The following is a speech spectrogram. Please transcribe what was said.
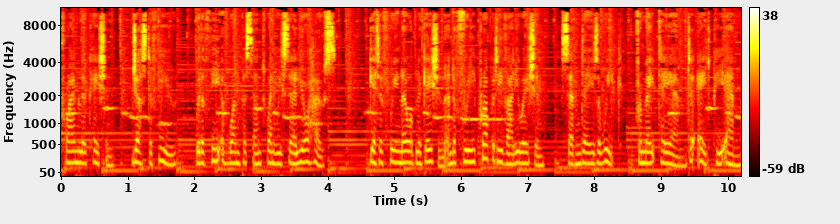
Prime Location, just a few, with a fee of 1% when we sell your house. Get a free no obligation and a free property valuation, 7 days a week, from 8am to 8pm.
